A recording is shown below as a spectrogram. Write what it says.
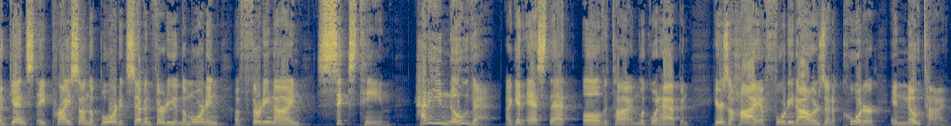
against a price on the board at 7:30 in the morning of 39.16. How do you know that? I get asked that all the time. Look what happened. Here's a high of $40 and a quarter in no time.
